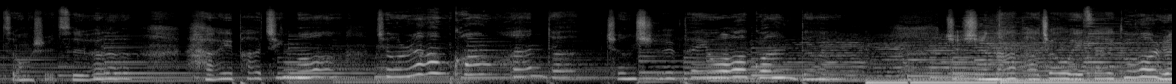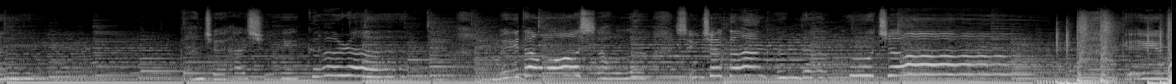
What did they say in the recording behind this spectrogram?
总是刺耳，害怕寂寞，就让狂欢的城市陪我关灯。只是哪怕周围再多人，感觉还是一个人。每当我笑了，心却狠狠地哭着。给我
